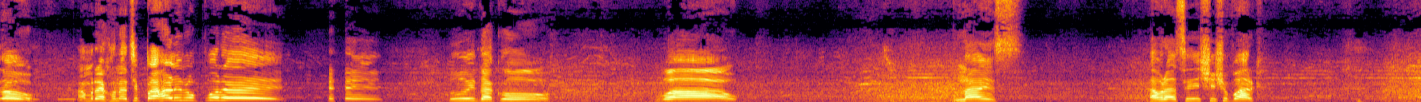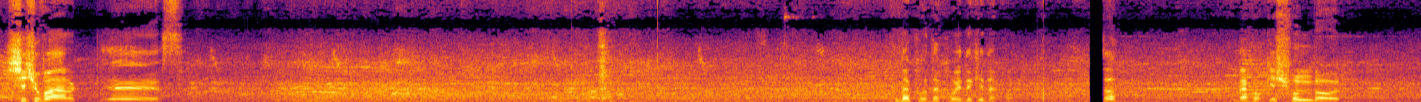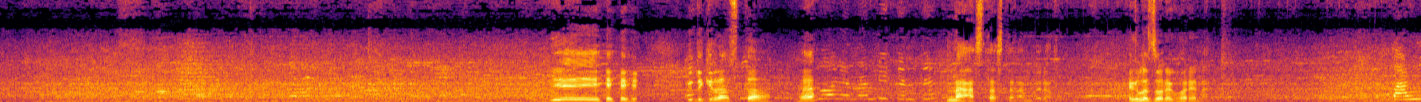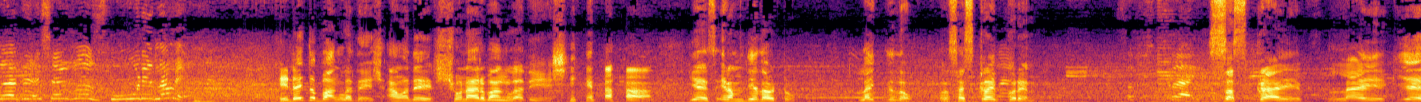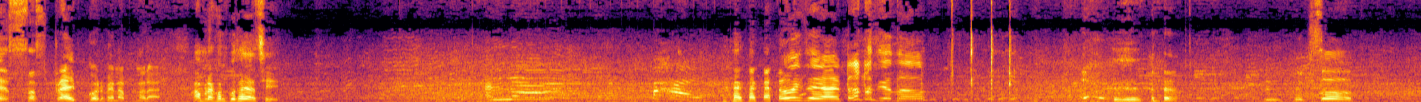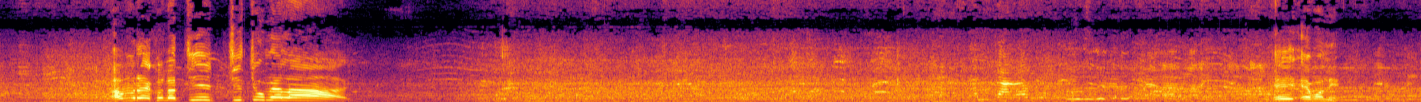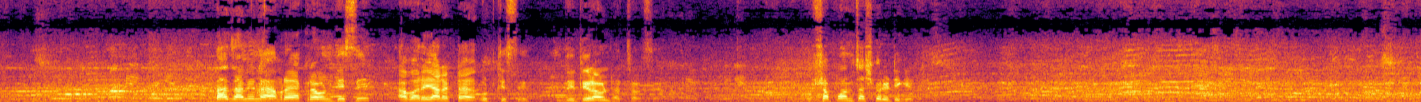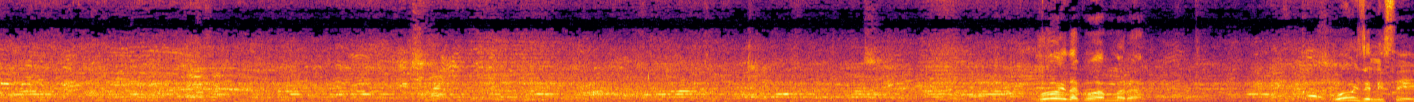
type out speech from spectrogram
তো আমরা এখন আছি পাহাড়ের উপরে। ওই দেখো। ওয়াও নাইস আমরা আছি শিশু পার্ক। শিশু পার্ক ইয়েস দেখো দেখো, ওই দেখি। দেখো দেখো, কি সুন্দর। ইয়ে এদিকে রাস্তা হ্যাঁ? না আস্তে আস্তে নামবে এরম। এগুলো জোরে ঘরে না। এটাই তো বাংলাদেশ আমাদের সোনার বাংলাদেশ। ইয়েস এরম দিয়ে দাও একটু। লাইক দিয়ে দাও সাবস্ক্রাইব করেন। সাবস্ক্রাইব লাইক ইয়েস সাবস্ক্রাইব করবেন আপনারা। আমরা এখন কোথায় আছি? আমরা ওই যে টাটা দিয়ে দাও। দেখছ? আমরা এখন আছি চিচু মেলায়। এই, এমনই। তা জানি না, আমরা এক রাউন্ড দিছি, আবার এই আর একটা উঠতেছি। দ্বিতীয় রাউন্ড হচ্ছে। সব পঞ্চাশ করে টিকিট ওই দেখো আমরা ওই যে নিচে।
